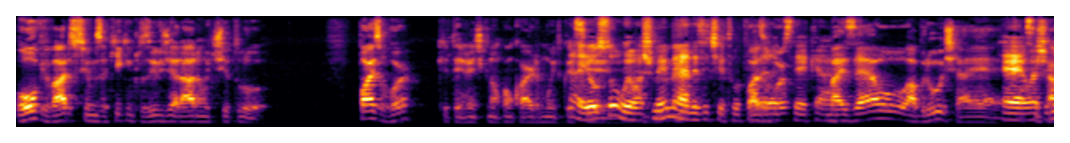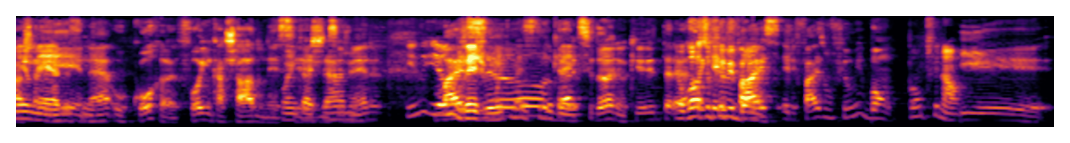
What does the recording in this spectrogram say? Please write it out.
houve vários filmes aqui que inclusive geraram o título pós-horror, que tem gente que não concorda muito com esse... É, eu sou, eu acho meio né? merda esse título. pra Pós-horror. você, cara. Mas é o, a bruxa, é. É, eu acho meio encaixa merda, ali, assim. né? O Corra foi encaixado nesse, Foi encaixado. nesse gênero. E, eu não vejo muito, mas tudo quero bem. que se dane. O que interessa Eu gosto é do que ele filme bom. faz, ele faz um filme bom. Ponto final. E,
